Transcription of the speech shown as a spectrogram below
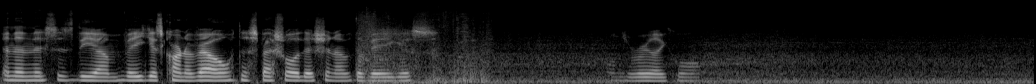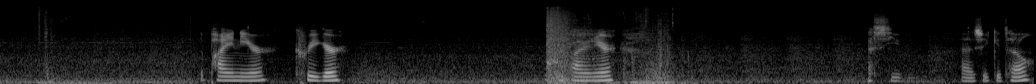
And then this is the um, Vegas Carnival, the special edition of the Vegas. One's really cool. The Pioneer, Krieger. The Pioneer. SUV, as you can tell.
